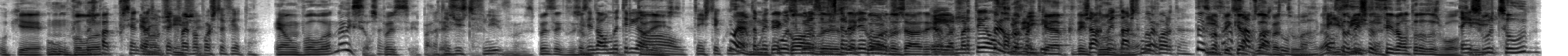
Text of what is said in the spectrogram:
O que é um Depois valor. para que porcentagem É um é que vai para a chincha. posta-feta? É um valor. Não, isso eles depois. Pá, Já 10 tens isso definido? Depois, é que, Depois ainda há o material, tens de ter cuidado é também muito, com a é segurança dos cordas, é trabalhadores. cordas, já- é, é, a mas martelo, tens está uma pick-up que tem Já tudo, arrebentaste é? uma porta. Tens uma pick-up que leva tu, tudo. É um serviço Existe. acessível a todas as bolsas. Tem seguro de saúde?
